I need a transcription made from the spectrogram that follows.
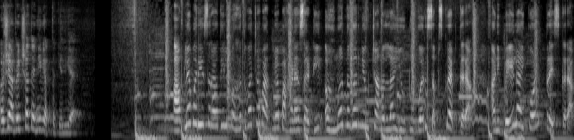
अशी अपेक्षा त्यांनी व्यक्त केली आहे. आपल्या परिसरातील महत्त्वाच्या बातम्या पाहण्यासाठी अहमदनगर न्यूज चॅनलला यूट्यूबवर सबस्क्राईब करा आणि बेल आयकॉन प्रेस करा.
